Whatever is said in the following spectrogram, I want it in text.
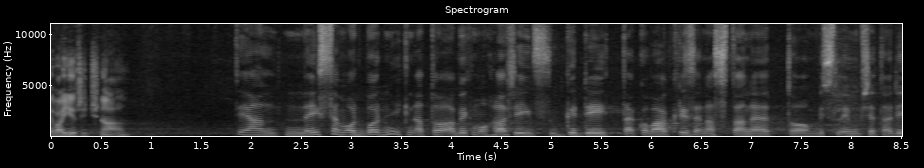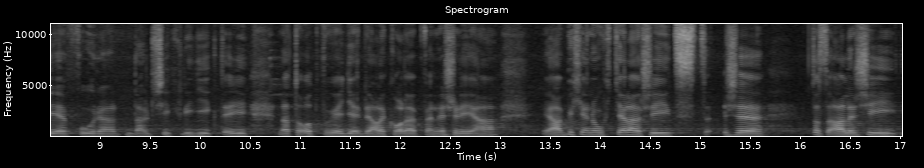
Eva Jiřičná? Já nejsem odborník na to, abych mohla říct, kdy taková krize nastane. To myslím, že tady je fůra dalších lidí, kteří na to odpovědějí daleko lépe než já. Já bych jenom chtěla říct, že to záleží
